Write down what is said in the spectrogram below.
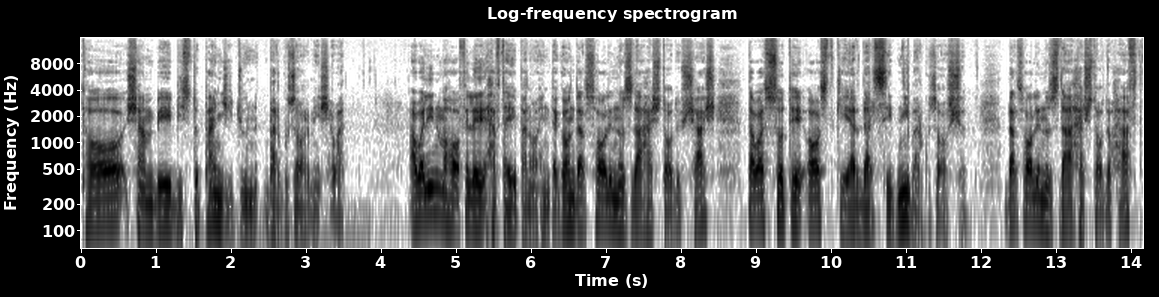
تا شنبه 25 جون برگزار می شود. اولین محافل هفته پناهندگان در سال 1986 توسط آستکیر در سیدنی برگزار شد. در سال 1987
